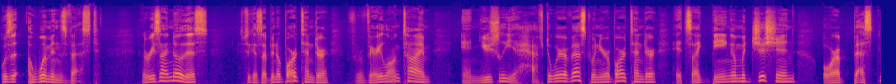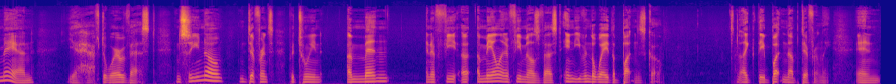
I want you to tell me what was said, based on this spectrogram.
was a, a women's vest. the reason I know this is because I've been a bartender for a very long time, and usually you have to wear a vest when you're a bartender. It's like being a magician or a best man you have to wear a vest. And so you know the difference between a men and a, fe- a, male and a female's vest and even the way the buttons go. Like they button up differently. And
